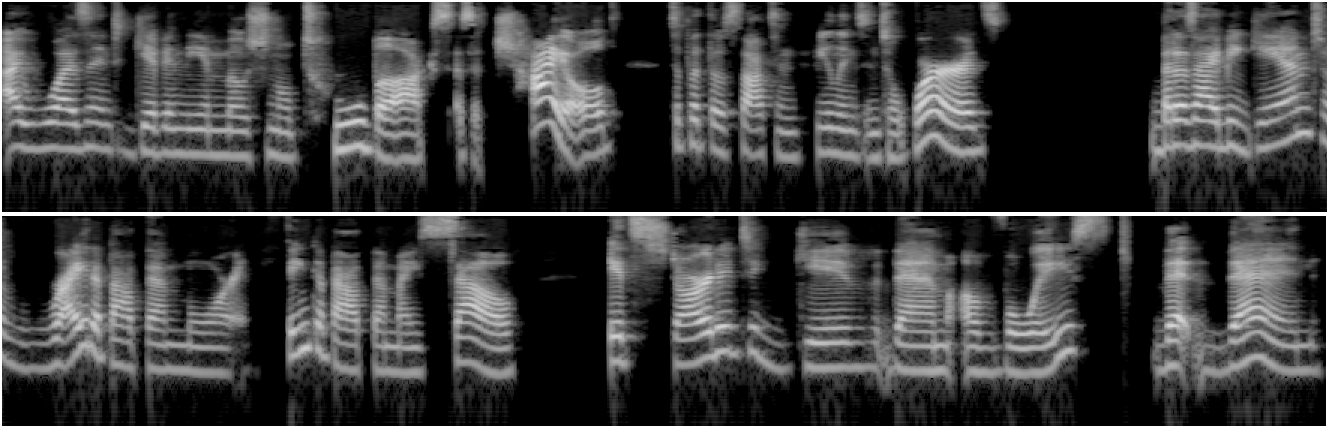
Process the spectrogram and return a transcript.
I wasn't given the emotional toolbox as a child to put those thoughts and feelings into words. But as I began to write about them more and think about them myself, it started to give them a voice that then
